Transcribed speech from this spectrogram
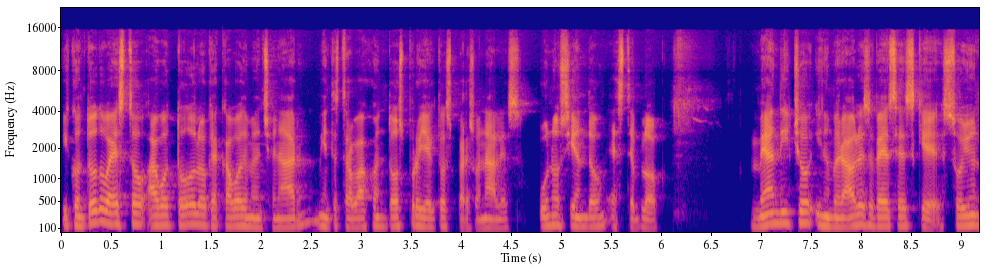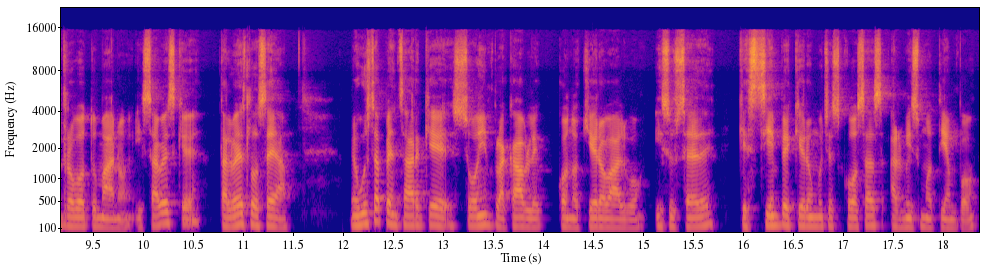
Y con todo esto hago todo lo que acabo de mencionar mientras trabajo en dos proyectos personales, uno siendo este blog. Me han dicho innumerables veces que soy un robot humano y sabes qué, tal vez lo sea. Me gusta pensar que soy implacable cuando quiero algo y sucede que siempre quiero muchas cosas al mismo tiempo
